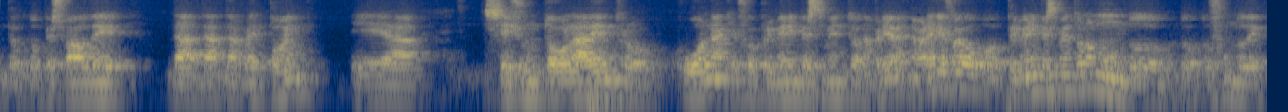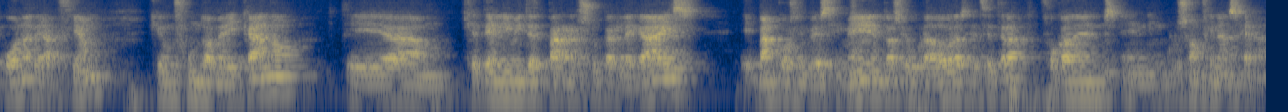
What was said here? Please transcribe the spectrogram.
do, do pessoal de, da, da, da Redpoint e eh, se juntou lá dentro Quona, que foi o primeiro investimento, na, primeira, na verdade que foi o primeiro investimento no mundo do, do, do fundo de Quona, de acción, que é un fundo americano, eh, um, que tienen limited partners súper legais, eh, bancos de investimento, aseguradoras, etcétera, enfocados en, en, inclusión financiera.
